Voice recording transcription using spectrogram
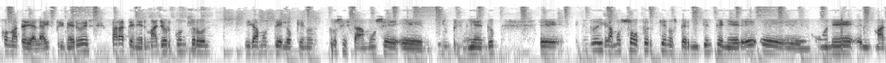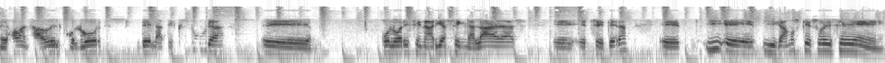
con Materialize, primero es para tener mayor control, digamos, de lo que nosotros estamos eh, eh, imprimiendo, digamos, software que nos permiten tener un, el manejo avanzado del color, de la textura, colores en áreas señaladas, etcétera. Eh, y, digamos que eso es, eh,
